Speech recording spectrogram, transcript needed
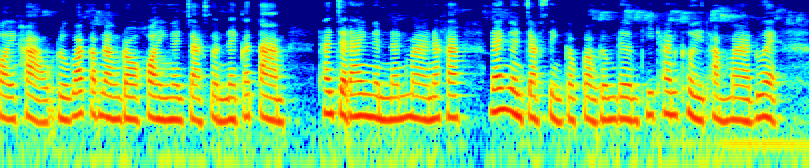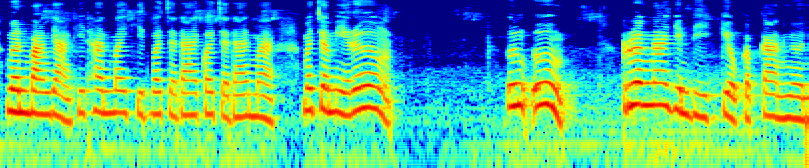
คอยข่าว หรือว่ากำลังรอคอยเงินจากส่วนใดก็ตาม ท่านจะได้เงินนั้นมานะคะ ได้เงินจากสิ่งเก่าๆเดิมๆที่ท่านเคยทำมาด้วย เงินบางอย่างที่ท่านไม่คิดว่าจะได้ก็จะได้มา มันจะมีเรื่อง อึ้งอึ้งๆเรื่องน่ายินดีเกี่ยวกับการเงิน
